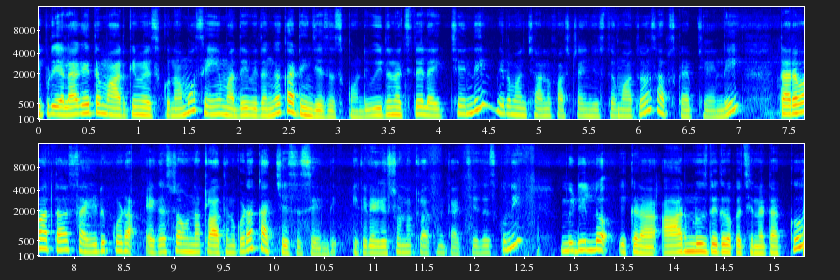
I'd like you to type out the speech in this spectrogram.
ఇప్పుడు ఎలాగైతే మార్కింగ్ వేసుకున్నామో సేమ్ అదే విధంగా కటింగ్ చేసేసుకోండి. వీడియో నచ్చితే లైక్ చేయండి. మీరు మన ఛానల్ ఫస్ట్ టైం చూస్తే మాత్రం సబ్స్క్రైబ్ చేయండి. తర్వాత సైడ్ కూడా ఎగస్ట్రా ఉన్న క్లాత్ని కూడా కట్ చేసేసేయండి. ఇక్కడ ఎగస్ట్రా ఉన్న క్లాత్ని కట్ చేసేసుకుని మిడిల్లో ఇక్కడ ఆర్మ్ లూజ్ దగ్గర ఒక చిన్న టక్కు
